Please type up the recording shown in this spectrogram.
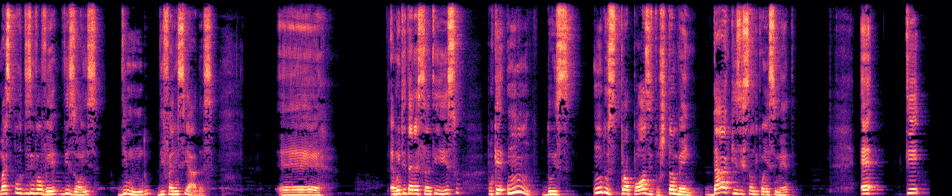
mas por desenvolver visões de mundo diferenciadas. É, é muito interessante isso, porque um dos, um dos propósitos também da aquisição de conhecimento é, te,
